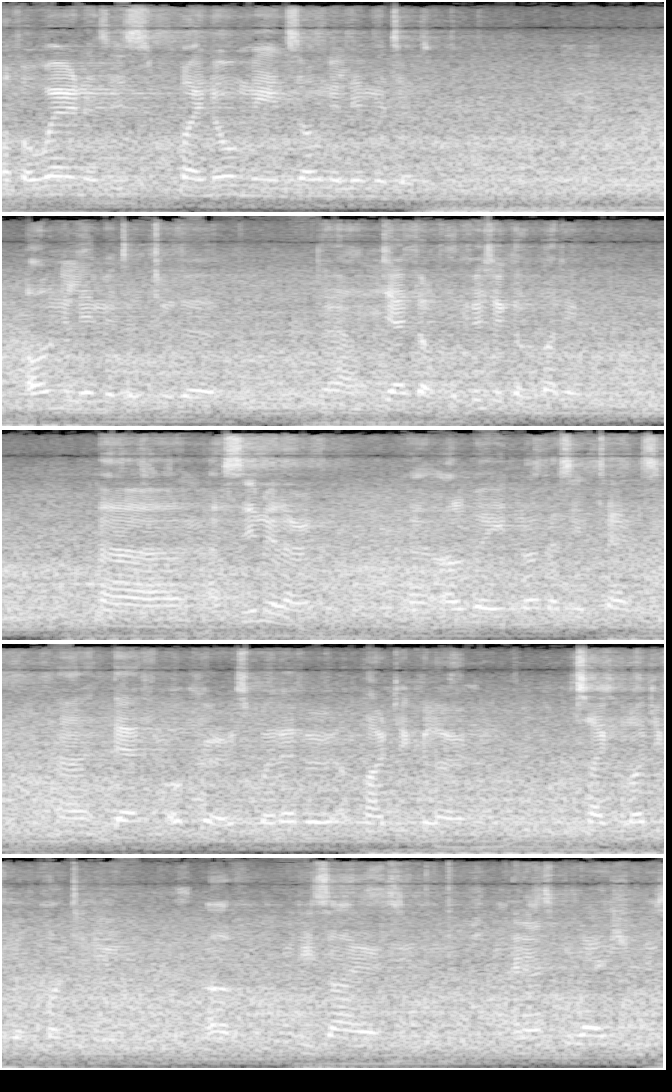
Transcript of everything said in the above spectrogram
of awareness is by no means only limited only limited to the uh, death of the physical body. Uh, a similar, uh, albeit not as intense, uh, death occurs whenever a particular psychological continuum of desires and aspirations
